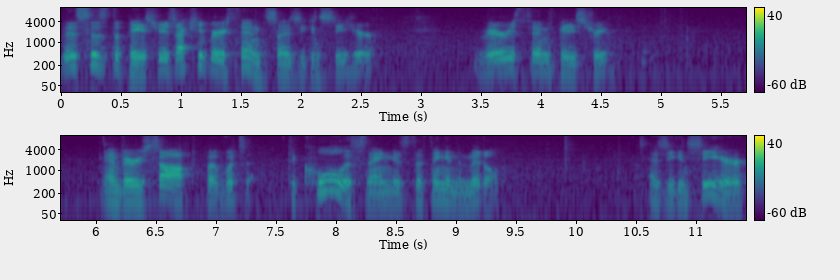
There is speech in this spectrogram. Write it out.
this is the pastry. It's actually very thin, so as you can see here, very thin pastry and very soft. But what's the coolest thing is the thing in the middle. As you can see here,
